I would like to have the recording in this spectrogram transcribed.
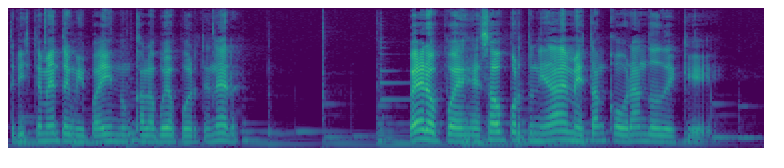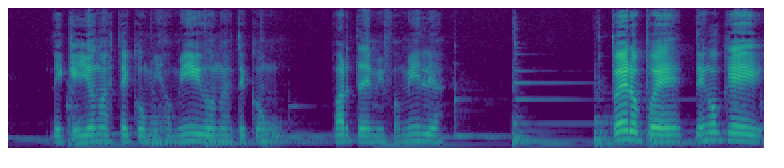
tristemente en mi país nunca las voy a poder tener. Pero pues esas oportunidades me están cobrando de que de que yo no esté con mis amigos, no esté con parte de mi familia. Pero pues tengo que,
